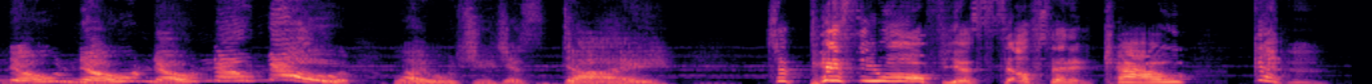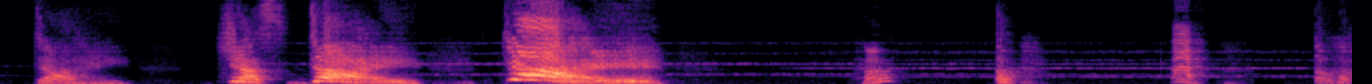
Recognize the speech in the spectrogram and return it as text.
no, no, no, no, no! Why won't you just die? to piss you off, you self-centered cow! Die! Just die! Die! Huh? Uh, Ah, uh,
